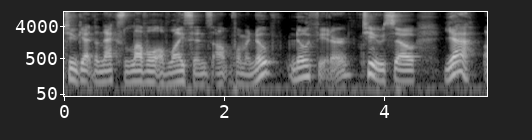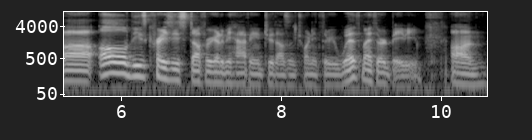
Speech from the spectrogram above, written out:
to get the next level of license um, for my no Noh theater too. So yeah, uh, all of these crazy stuff are going to be happening in 2023 with my third baby. Um,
